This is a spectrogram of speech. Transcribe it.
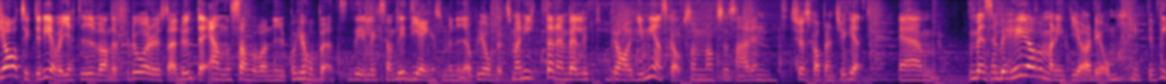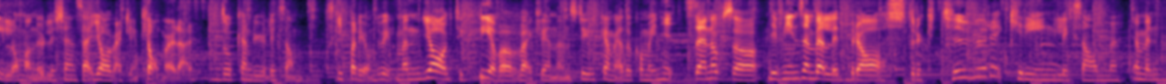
jag tyckte det var jättegivande för då är du, så här, du är inte ensam att vara ny på jobbet. Det är, liksom, det är ett gäng som är nya på jobbet så man hittar en väldigt bra gemenskap som också så här en, tror jag skapar en trygghet. Um, Men sen behöver man inte göra det om man inte vill. Om man nu liksom känner så här, jag är verkligen klar med det där. Då kan du ju liksom skippa det om du vill. Men jag tyckte det var verkligen en styrka med att komma in hit. Sen också, det finns en väldigt bra struktur kring liksom, ja men,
